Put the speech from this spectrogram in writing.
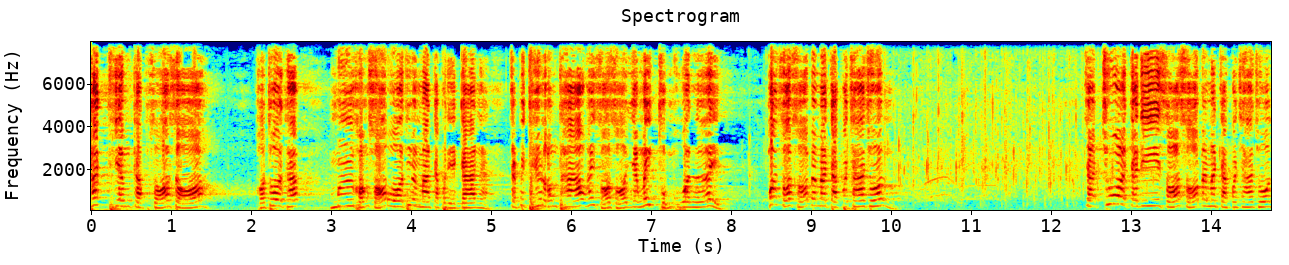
ทัดเทียมกับสอสขอโทษครับ มือของสวที่มันมาจากเผด็จการเนี่ย จะไปถือรองเท้าให้สสยังไม่สมควรเลย เพราะสสมันมาจากประชาชน จะชั่วจะดีสอสอมันมาจากประชาชน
